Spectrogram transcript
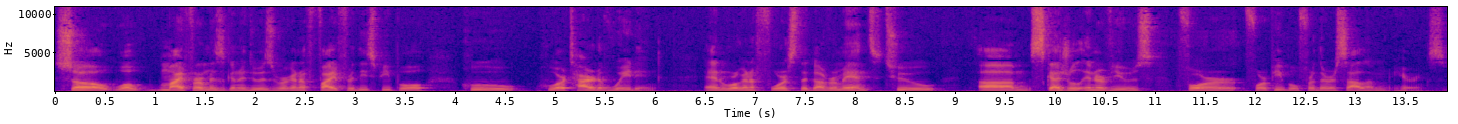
So what my firm is going to do is we're going to fight for these people who who are tired of waiting, and we're going to force the government to um, schedule interviews for for people for their asylum hearings.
